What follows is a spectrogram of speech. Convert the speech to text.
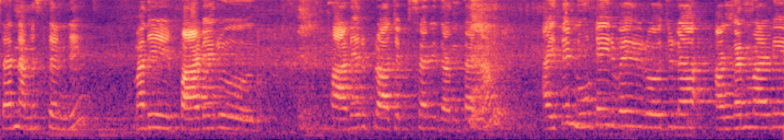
సార్ నమస్తే అండి. మాది పాడేరు పాడేరు ప్రాజెక్ట్ సార్ ఇదంతా. అయితే నూట ఇరవై రోజుల anganwadi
